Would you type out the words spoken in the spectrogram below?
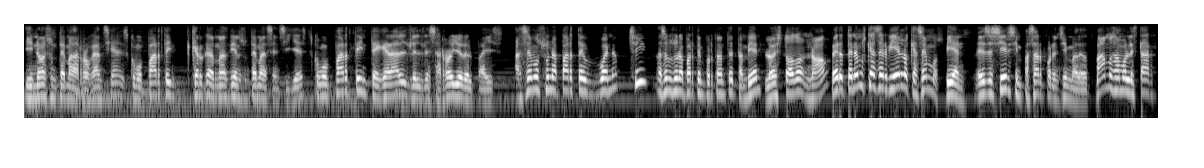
y no es un tema de arrogancia, es como parte, creo que más bien es un tema de sencillez, como parte integral del desarrollo del país. ¿Hacemos una parte buena? Sí, hacemos una parte importante también. ¿Lo es todo? No, pero tenemos que hacer bien lo que hacemos, bien, es decir, sin pasar por encima de otro. Vamos a molestar,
